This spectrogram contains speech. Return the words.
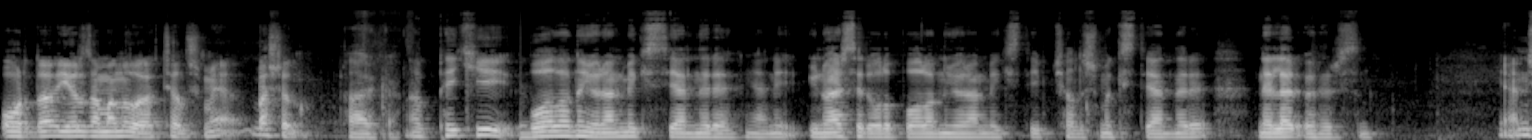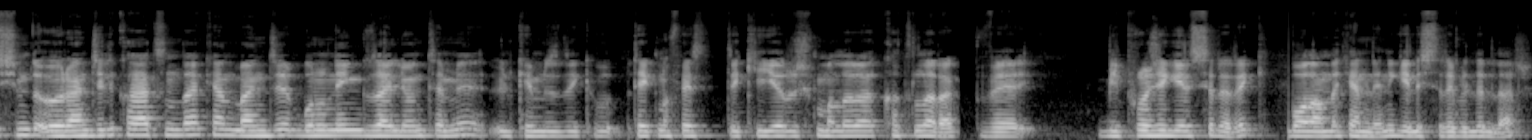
orada yarı zamanlı olarak çalışmaya başladım. Harika. Peki bu alana yönelmek isteyenlere yani üniversitede olup bu alana yönelmek isteyip çalışmak isteyenlere neler önerirsin? Yani şimdi öğrencilik hayatındayken bence bunun en güzel yöntemi ülkemizdeki bu Teknofest'teki yarışmalara katılarak ve bir proje geliştirerek bu alanda kendilerini geliştirebilirler.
